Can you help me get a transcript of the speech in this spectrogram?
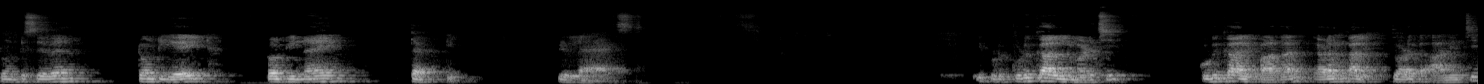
twenty seven twenty eight twenty nine thirty relax ఇప్పుడు కుడికాలను మడిచి కుడికాలి పాదాన్ని ఎడమకాలి తొడక ఆనించి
